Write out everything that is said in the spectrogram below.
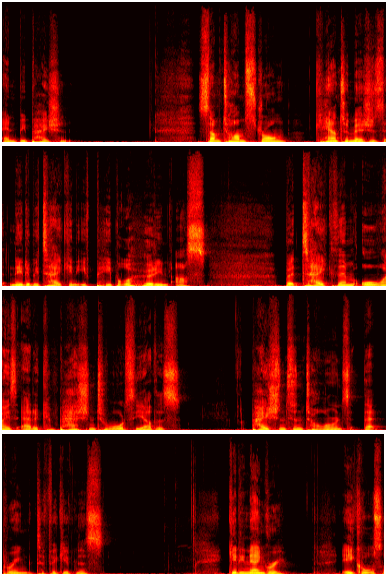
and be patient. Sometimes strong countermeasures need to be taken if people are hurting us, but take them always out of compassion towards the others, patience and tolerance that bring to forgiveness. Getting angry equals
